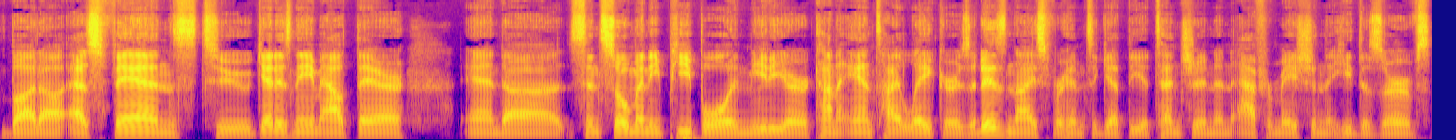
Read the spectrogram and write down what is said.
but uh, as fans to get his name out there. And uh, since so many people in media are kind of anti Lakers, it is nice for him to get the attention and affirmation that he deserves.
